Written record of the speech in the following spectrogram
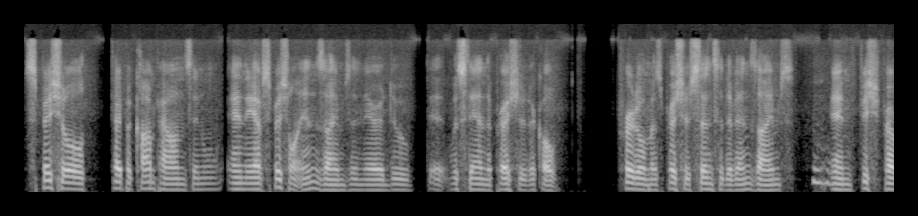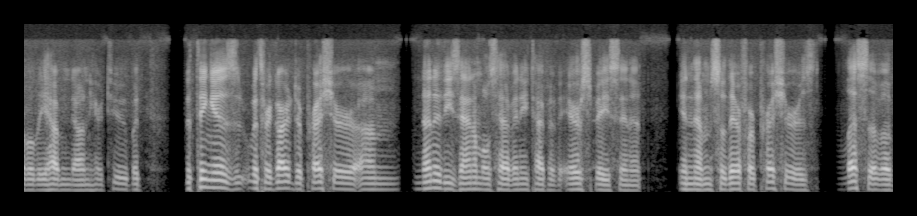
special type of compounds and and they have special enzymes in there to withstand the pressure. They're called refer as pressure sensitive enzymes. Mhm. and fish probably have them down here too. But the thing is, with regard to pressure, um, none of these animals have any type of airspace in it, in them. So therefore, pressure is less of a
